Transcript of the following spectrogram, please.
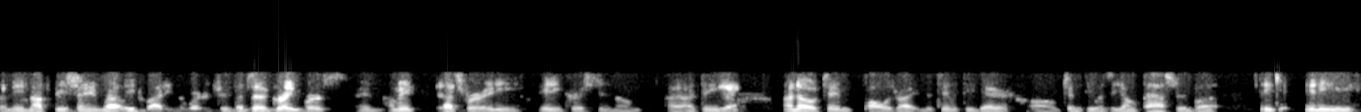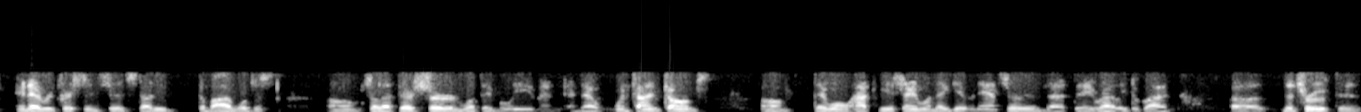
I need not to be ashamed, rightly dividing the word of truth. That's a great verse, and I mean that's for any any Christian. Um, I, I think yeah. I know Tim Paul is writing to Timothy there. Um, Timothy was a young pastor, but I think any and every Christian should study the Bible. Just um, so that they're sure in what they believe, and, and that when time comes, um, they won't have to be ashamed when they give an answer, that they rightly divide uh, the truth. And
